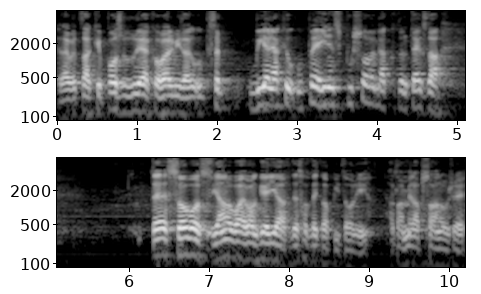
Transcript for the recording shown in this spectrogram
tak to taky pozbuduje jako velmi, tak se ubíjel nějakým úplně jiným způsobem, jako ten text. A To je slovo z Janova Evangelia 10. kapitoly. A tam je napsáno, že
